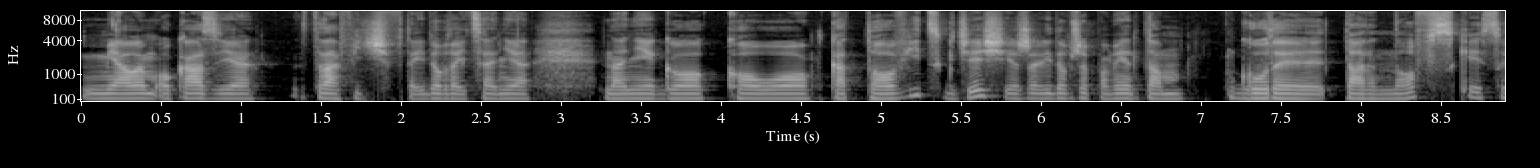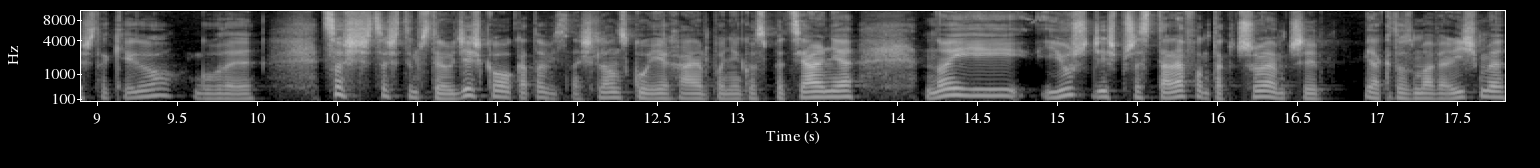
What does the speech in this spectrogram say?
miałem okazję trafić w tej dobrej cenie na niego koło Katowic gdzieś, jeżeli dobrze pamiętam, Góry Tarnowskie, jest coś takiego? Góry, coś, coś w tym stylu. Gdzieś koło Katowic na Śląsku, jechałem po niego specjalnie. No i już gdzieś przez telefon tak czułem, czy jak rozmawialiśmy,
